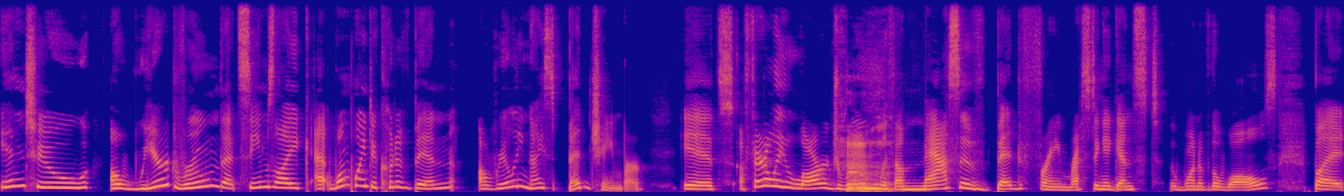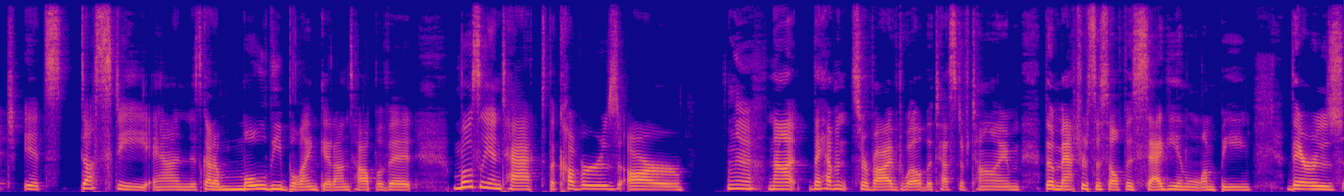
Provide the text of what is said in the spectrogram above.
into a weird room that seems like at one point it could have been a really nice bed chamber. It's a fairly large room hmm. with a massive bed frame resting against one of the walls, but it's dusty and it's got a moldy blanket on top of it, mostly intact. The covers are eh, not they haven't survived well the test of time. The mattress itself is saggy and lumpy. There's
